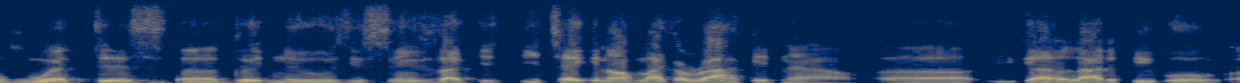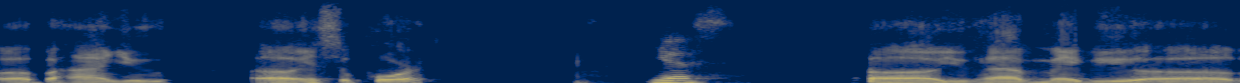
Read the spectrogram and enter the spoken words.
with this uh, good news, it seems like you're, you're, taking off like a rocket now. Uh, you got a lot of people uh, behind you uh, in support. Yes. Uh, you have maybe a, a,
